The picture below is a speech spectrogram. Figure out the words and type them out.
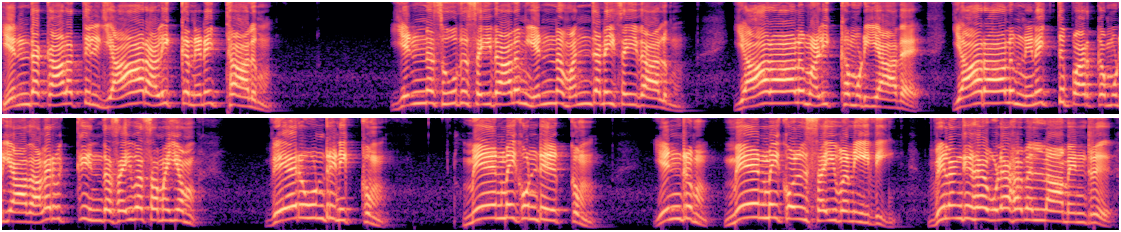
எந்த காலத்தில் யார் அழிக்க நினைத்தாலும் என்ன சூது செய்தாலும் என்ன வஞ்சனை செய்தாலும் யாராலும் அழிக்க முடியாத யாராலும் நினைத்து பார்க்க முடியாத அளவிற்கு இந்த சைவ சமயம் வேரூன்றி நிற்கும் மேன்மை கொண்டிருக்கும் என்றும் மேன்மை கொள் சைவ நீதி. விளங்குக உலகமெல்லாம் என்று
